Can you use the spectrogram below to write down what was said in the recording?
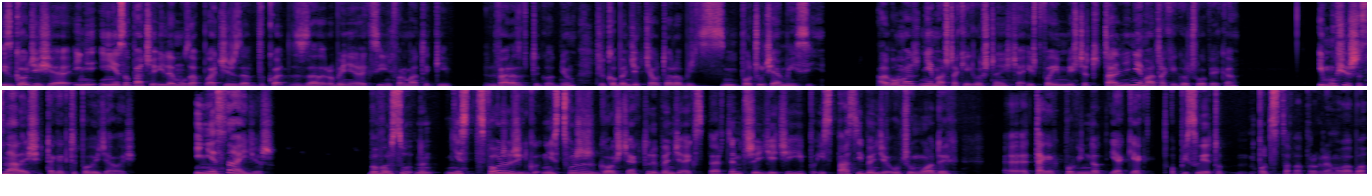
i zgodzi się i nie, i nie zobaczy, ile mu zapłacisz za, wykład, za robienie lekcji informatyki dwa razy w tygodniu, tylko będzie chciał to robić z poczucia misji. Albo masz, nie masz takiego szczęścia i w twoim mieście totalnie nie ma takiego człowieka i musisz znaleźć, tak jak ty powiedziałeś. I nie znajdziesz. Bo po prostu no, nie, stworzysz, nie stworzysz gościa, który będzie ekspertem, przyjdzie ci i, i z pasji będzie uczył młodych e, tak, jak powinno, jak, jak opisuje to podstawa programowa, bo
